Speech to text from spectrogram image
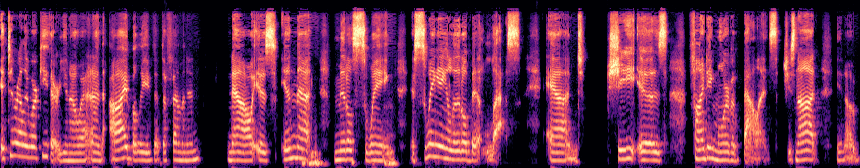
it didn't really work either, you know. And I believe that the feminine now is in that middle swing, is swinging a little bit less. And she is finding more of a balance. She's not, you know,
